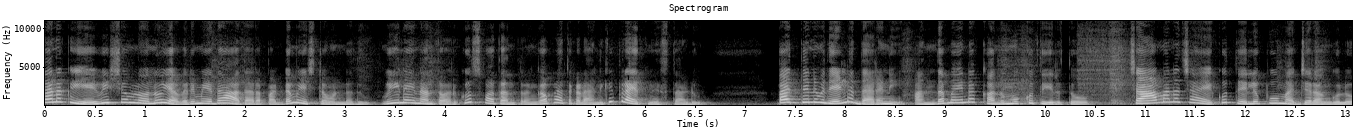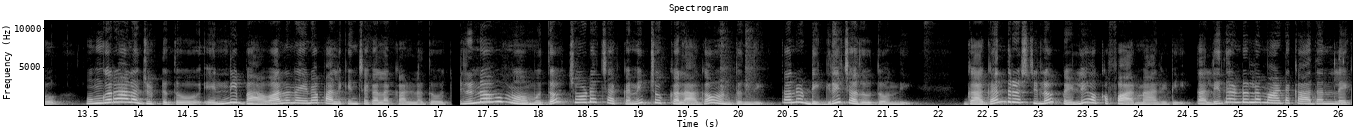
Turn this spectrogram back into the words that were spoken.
తనకు ఏ విషయంలోనూ ఎవరి మీద ఆధారపడడం ఇష్టం ఉండదు. వీలైనంత వరకు స్వతంత్రంగా బ్రతకడానికి ప్రయత్నిస్తాడు. పద్దెనిమిదేళ్ళ ధరణి అందమైన కనుముక్కు తీరుతో చామన ఛాయకు తెలుపు మధ్య రంగులో ఉంగరాల జుట్టుతో ఎన్ని భావాలనైనా పలికించగల కళ్ళతో చిరునవ్వు మోముతో చూడచక్కని చుక్కలాగా ఉంటుంది. తను డిగ్రీ చదువుతోంది. గగన్ దృష్టిలో పెళ్ళి ఒక ఫార్మాలిటీ. తల్లిదండ్రుల మాట కాదనలేక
